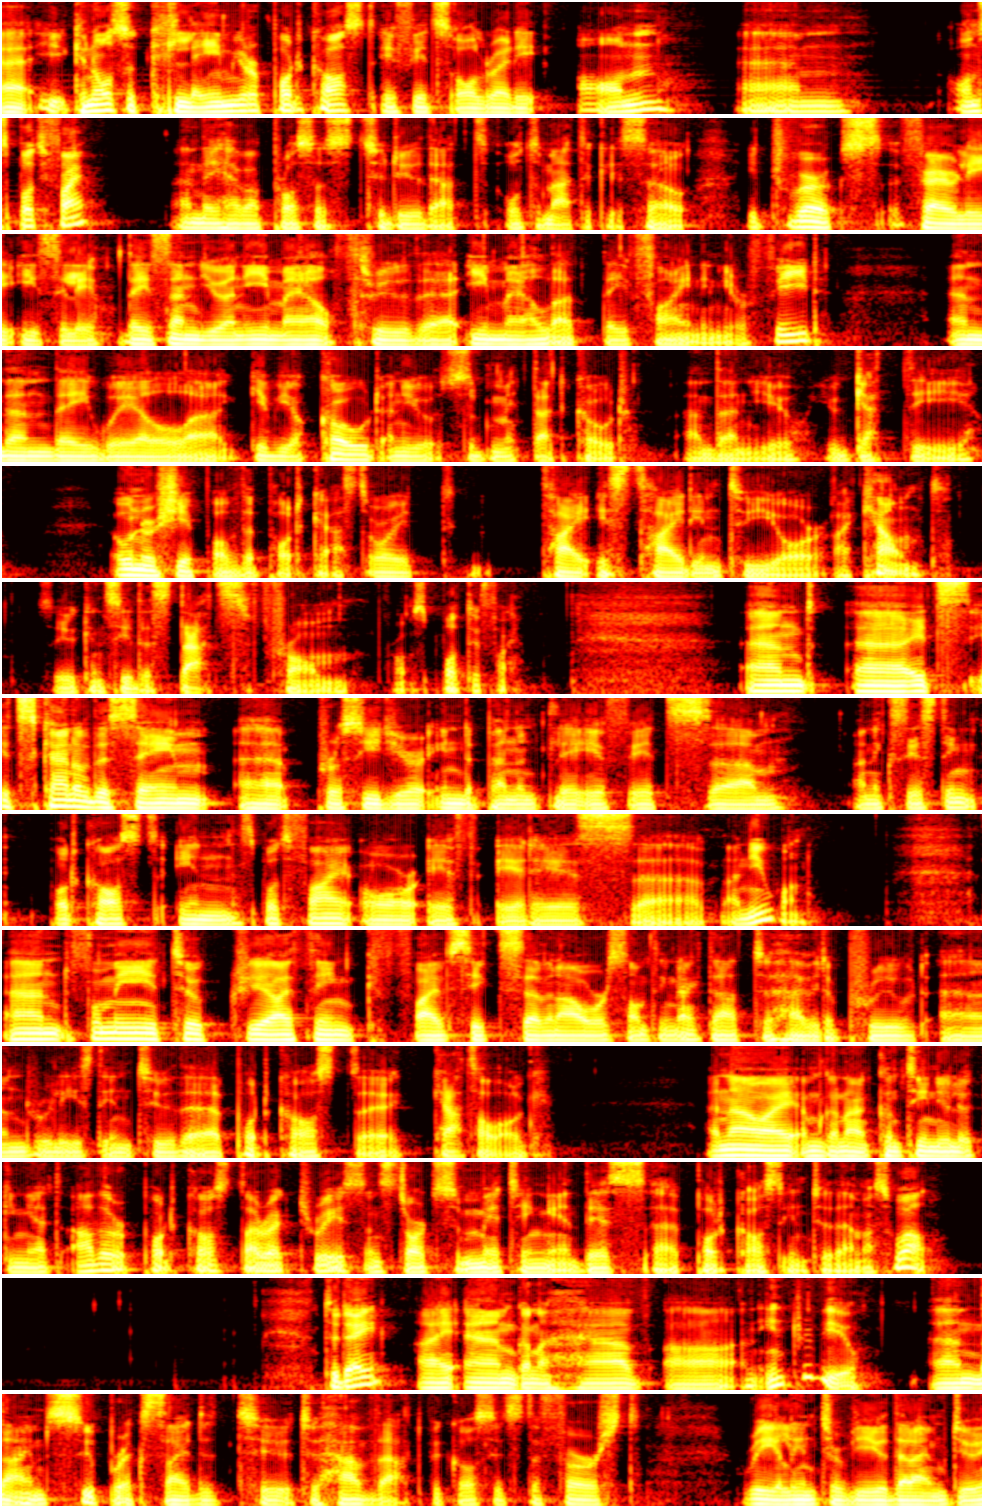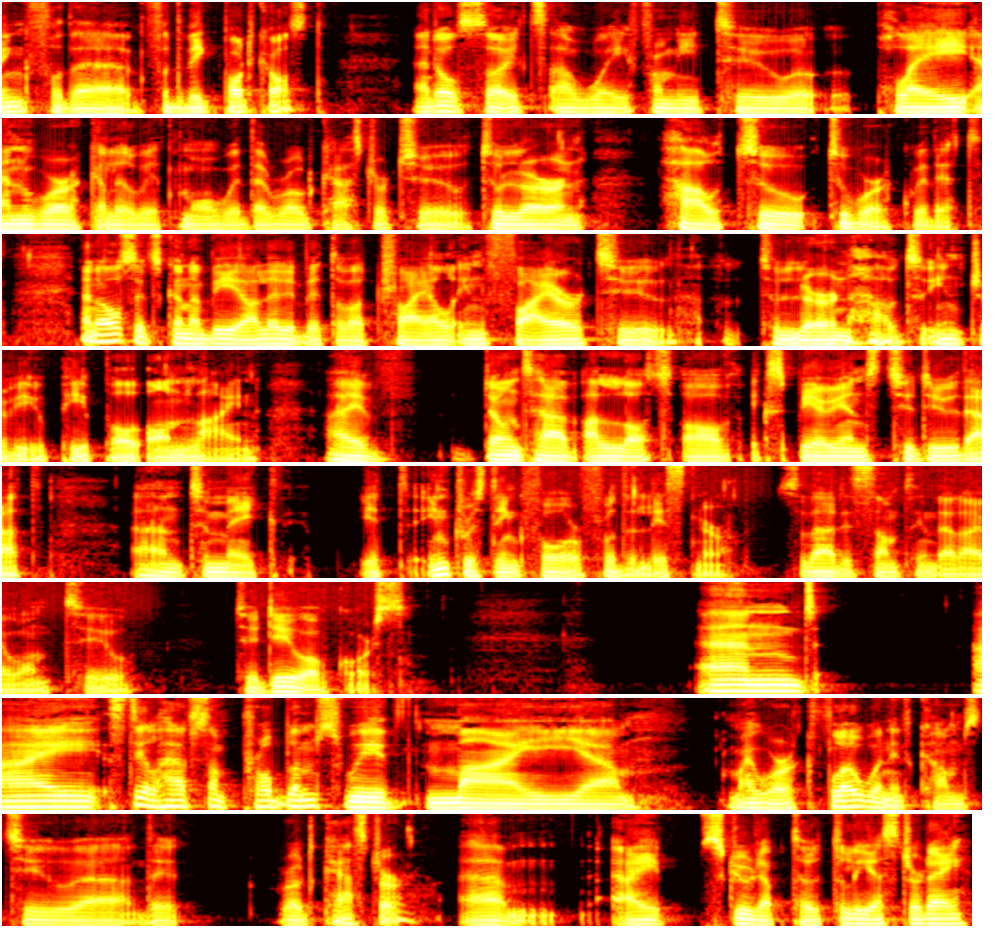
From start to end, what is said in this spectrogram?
Uh, you can also claim your podcast if it's already on um, on Spotify, and they have a process to do that automatically. So it works fairly easily. They send you an email through the email that they find in your feed, and then they will uh, give you a code, and you submit that code, and then you you get the ownership of the podcast, or it tie, is tied into your account, so you can see the stats from from Spotify and uh, it's it's kind of the same uh, procedure independently if it's um, an existing podcast in Spotify or if it is uh, a new one. And for me, it took I think five, six, seven hours, something like that, to have it approved and released into the podcast uh, catalog. And now I am going to continue looking at other podcast directories and start submitting this uh, podcast into them as well. Today, I am going to have uh, an interview, and I'm super excited to to have that because it's the first real interview that I'm doing for the for the big podcast, and also it's a way for me to play and work a little bit more with the Rodecaster to to learn how to to work with it, and also it's going to be a little bit of a trial in fire to to learn how to interview people online. I don't have a lot of experience to do that and to make it interesting for for the listener. So that is something that I want to to do, of course. And I still have some problems with my um, my workflow when it comes to uh, the Rodecaster. Um, I screwed up totally yesterday.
